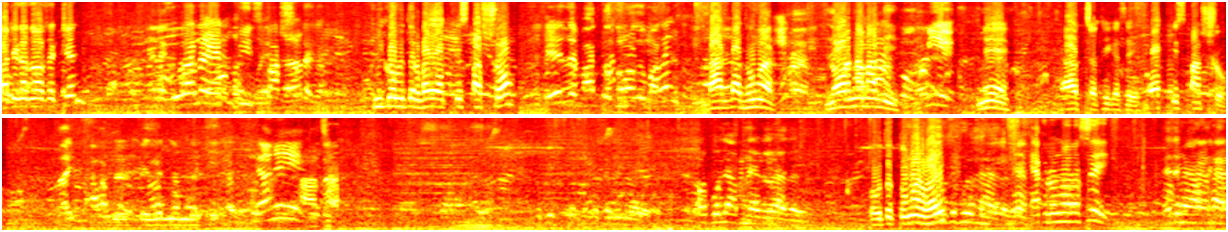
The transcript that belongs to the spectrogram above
টাকা দেওয়া থাকছেন কি কবিতর ভাই এক পিস পাঁচশো? বাগদা ধুমার নর মাদি। মেয়ে। আচ্ছা ঠিক আছে এক পিস পাঁচশো। পেজের নাম আচ্ছা। কবুতর তোমার ভাই? যাবে। এখনও নর আছে। এই যে ভাই হ্যাঁ হ্যাঁ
